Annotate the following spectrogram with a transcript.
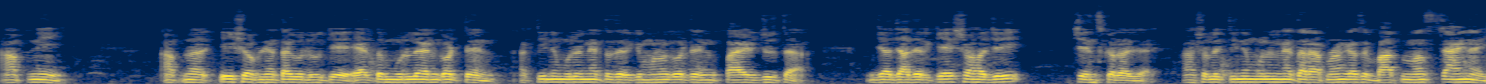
আপনি আপনার এইসব নেতাগুলোকে এত মূল্যায়ন করতেন আর তৃণমূলের নেতাদেরকে মনে করতেন পায়ের জুতা, যা যাদেরকে সহজেই চেঞ্জ করা যায়। আসলে তৃণমূলের নেতারা আপনার কাছে বাত মাছ চায় নাই।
